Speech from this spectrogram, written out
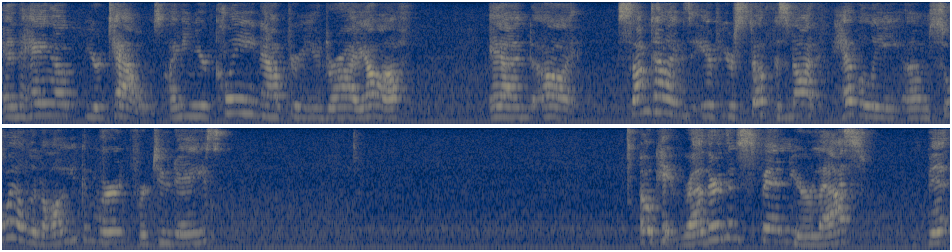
And hang up your towels. I mean, you're clean after you dry off. And uh, sometimes if your stuff is not heavily um, soiled at all, you can wear it for two days. Okay, rather than spend your last bit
